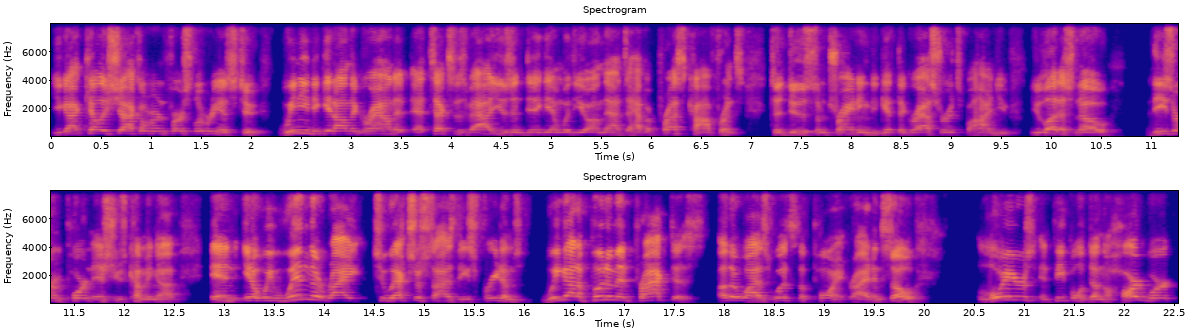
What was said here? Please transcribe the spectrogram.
You got Kelly Shackelford First Liberty Institute. We need to get on the ground at, at Texas Values and dig in with you on that, to have a press conference, to do some training, to get the grassroots behind you. You let us know these are important issues coming up. And, you know, we win the right to exercise these freedoms. We got to put them in practice. Otherwise, what's the point, right? And so lawyers and people have done the hard work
